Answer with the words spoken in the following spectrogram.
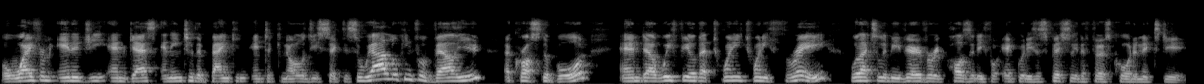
away from energy and gas and into the banking and technology sector. So we are looking for value across the board. And uh, we feel that 2023 will actually be very, very positive for equities, especially the first quarter next year.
